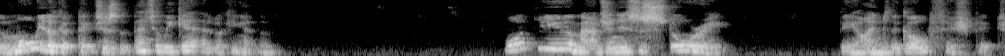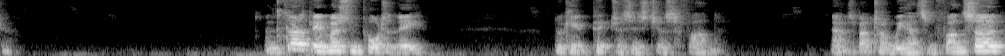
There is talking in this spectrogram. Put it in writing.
The more we look at pictures, the better we get at looking at them. What do you imagine is the story behind the goldfish picture? And thirdly, and most importantly, looking at pictures is just fun. Now it's about time we had some fun, so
